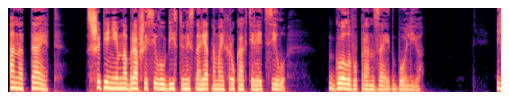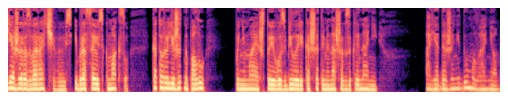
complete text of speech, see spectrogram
Она тает, с шипением набравший силу убийственный снаряд на моих руках теряет силу, голову пронзает болью. Я же разворачиваюсь и бросаюсь к Максу, который лежит на полу, понимая, что его сбило рикошетами наших заклинаний. А я даже не думала о нем.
